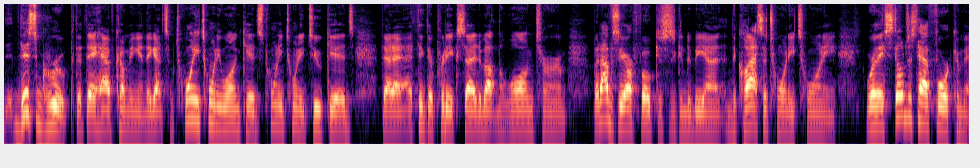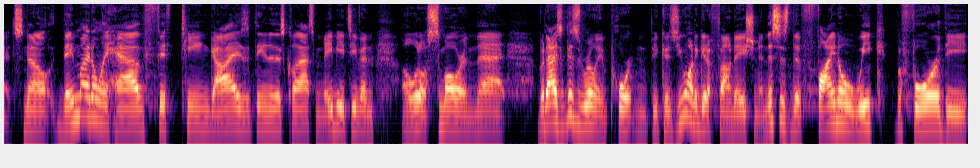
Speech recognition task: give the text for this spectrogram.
this group that they have coming in, they got some 2021 kids kids, 2022 kids that I, think they're pretty excited about in the long term. But obviously, our focus is going to be on the class of 2020, where they still just have four commits. Now, they might only have 15 guys at the end of this class. Maybe it's even a little smaller than that. But Isaac, this is really important because you want to get a foundation, and this is the final week before the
